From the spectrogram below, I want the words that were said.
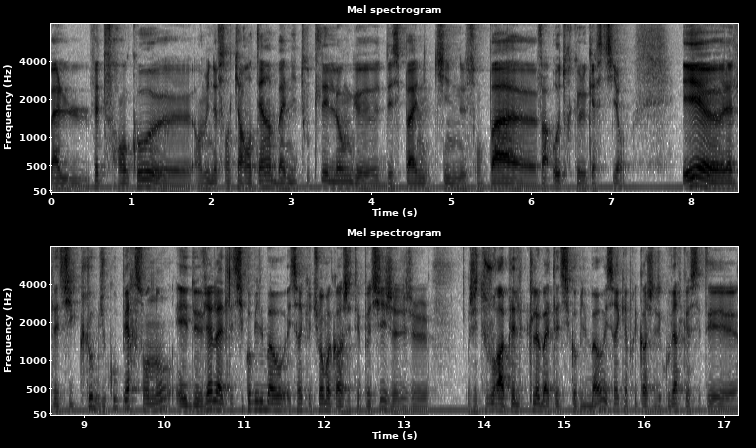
bah, le fait Franco euh, en 1941 bannit toutes les langues euh, d'Espagne qui ne sont pas euh, enfin autres que le castillan. Et l'Athletic Club du coup perd son nom et devient l'Atlético Bilbao. Et c'est vrai que tu vois moi quand j'étais petit j'ai toujours appelé le club Atlético Bilbao. Et c'est vrai qu'après quand j'ai découvert que c'était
